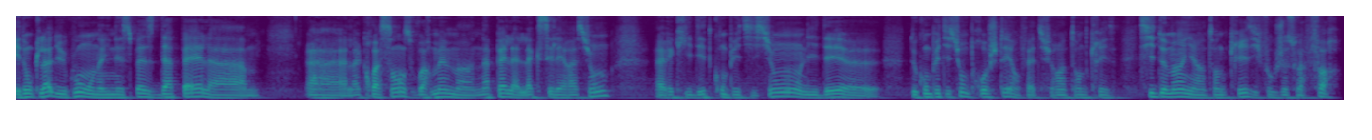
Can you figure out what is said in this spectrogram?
Et donc là, du coup, on a une espèce d'appel à, la croissance, voire même un appel à l'accélération, avec l'idée de compétition, l'idée euh, de compétition projetée en fait sur un temps de crise. Si demain il y a un temps de crise, il faut que je sois fort,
